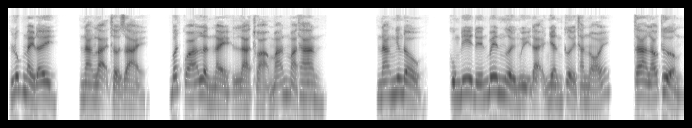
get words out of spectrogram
Lúc này đây, nàng lại thở dài, bất quá lần này là thỏa mãn mà than. Nàng nghiêng đầu, cùng đi đến bên người ngụy đại nhân cười than nói, ta láo tưởng,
